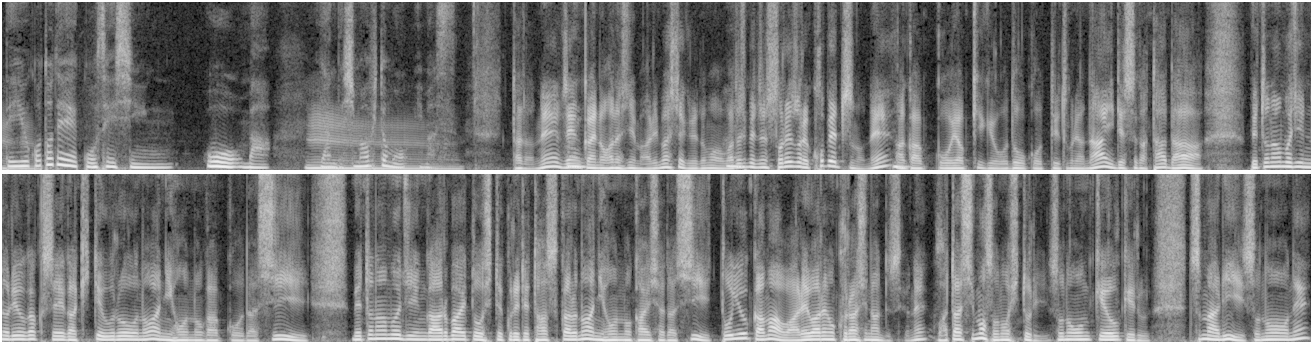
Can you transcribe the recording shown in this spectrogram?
っていうことでこう精神をまあ病んでしまう人もいます。ただね、前回のお話にもありましたけれども、はい、私、別にそれぞれ個別のね、はい、学校や企業をどうこうっていうつもりはないですが、ただ、ベトナム人の留学生が来て潤うのは日本の学校だし、ベトナム人がアルバイトをしてくれて助かるのは日本の会社だし、というか、まあ、我々の暮らしなんですよね。私もその一人、その恩恵を受ける。つまり、そのね、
